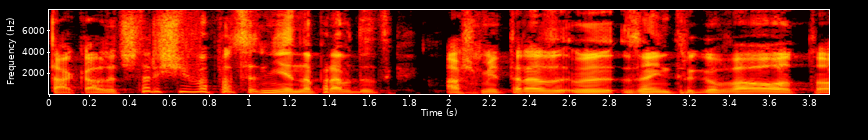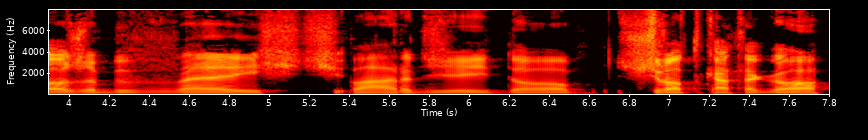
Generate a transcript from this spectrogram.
Tak, ale 42% nie, naprawdę. Aż mnie teraz y, zaintrygowało to, żeby wejść bardziej do środka tego,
